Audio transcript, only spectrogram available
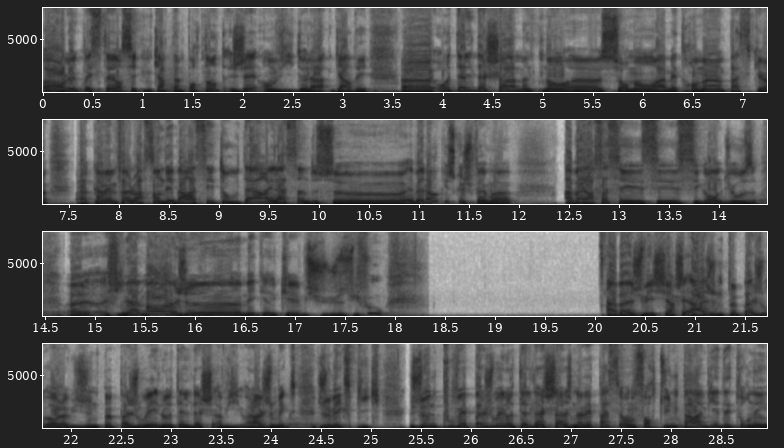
Or, le quester, c'est une carte importante, j'ai envie de la garder. Euh, hôtel d'achat, maintenant, euh, sûrement à mettre en main, parce que va quand même falloir s'en débarrasser tôt ou tard, hélas, hein, de ce eh ben non, qu'est-ce que je fais moi? Ah bah alors ça c'est grandiose. Euh, finalement je mais je suis fou. Ah bah je vais chercher. Ah je ne peux pas jouer. Oh je ne peux pas jouer l'hôtel d'achat. Ah oui, voilà, je m'explique. Je ne pouvais pas jouer l'hôtel d'achat. Je n'avais pas assez en fortune par un biais détourné.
